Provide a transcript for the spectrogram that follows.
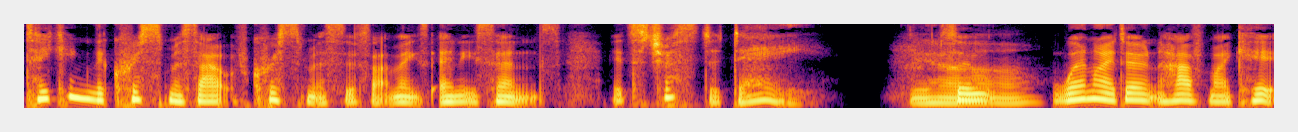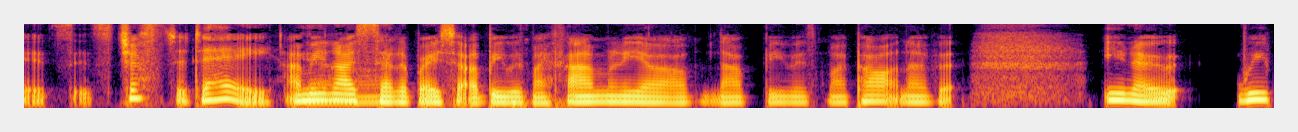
taking the Christmas out of Christmas, if that makes any sense. It's just a day. Yeah. So when I don't have my kids, it's just a day. I mean, I celebrate it. I'll be with my family. I'll now be with my partner. But you know, we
